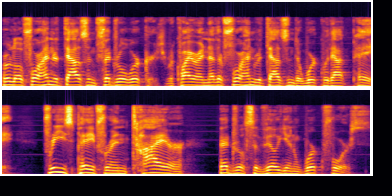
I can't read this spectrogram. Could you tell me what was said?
Furlough 400,000 federal workers. Require another 400,000 to work without pay. Freeze pay for entire federal civilian workforce.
